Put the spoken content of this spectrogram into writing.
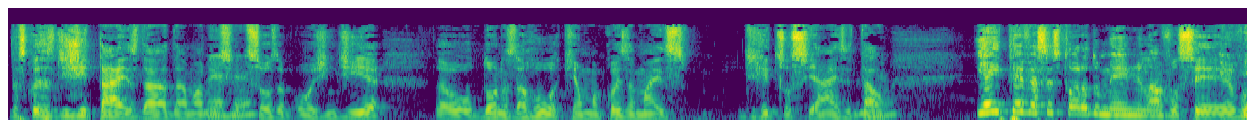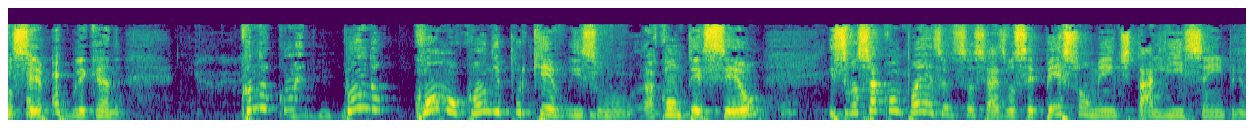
das coisas digitais da, da Maurício Uhum. de Souza hoje em dia, o Donas da Rua, que é uma coisa mais de redes sociais e tal. Uhum. E aí teve essa história do meme lá, você, você publicando. Quando, como, é- quando, como, quando e por que isso aconteceu? E se você acompanha as redes sociais, você pessoalmente está ali sempre,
